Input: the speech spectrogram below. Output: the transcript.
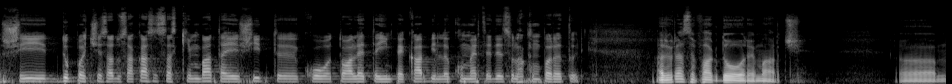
și după ce s-a dus acasă s-a schimbat, a ieșit uh, cu o toaletă impecabilă cu Mercedesul la cumpărături. Aș vrea să fac două remarci. Uh,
